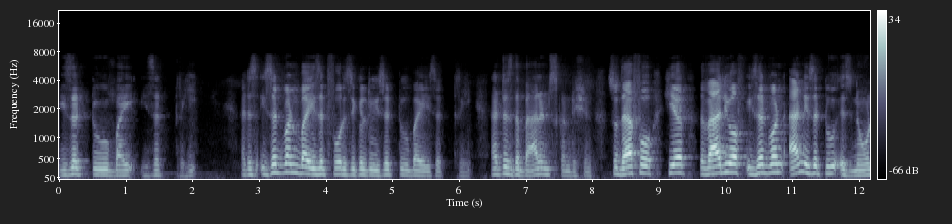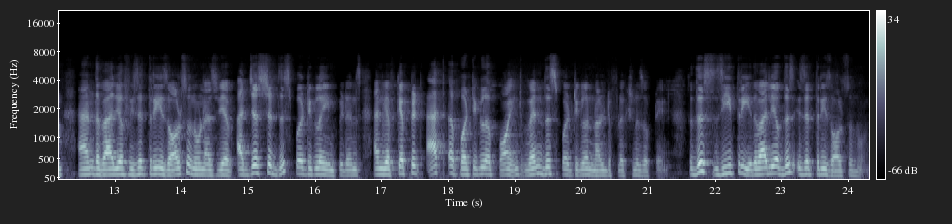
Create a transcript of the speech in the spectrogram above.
Z2 by Z3. That is Z1 by Z4 is equal to Z2 by Z3 that is the balance condition. So therefore here the value of Z1 and Z2 is known and the value of Z3 is also known as we have adjusted this particular impedance and we have kept it at a particular point when this particular null deflection is obtained. So this Z3 the value of this Z3 is also known.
